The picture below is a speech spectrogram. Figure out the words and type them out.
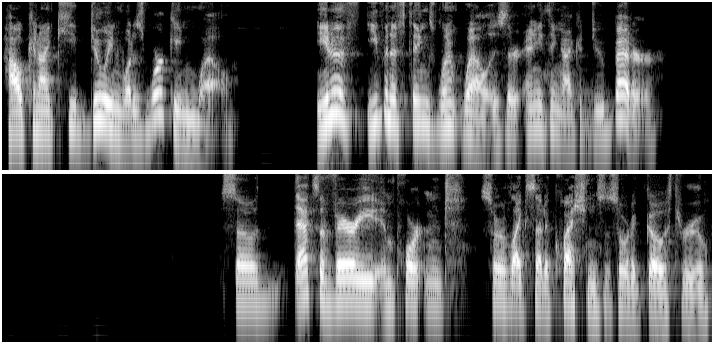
How can I keep doing what is working well? Even if even if things went well, is there anything I could do better? So that's a very important sort of like set of questions to sort of go through.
